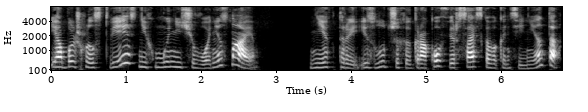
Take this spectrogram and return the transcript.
и о большинстве из них мы ничего не знаем. Некоторые из лучших игроков Версальского континента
